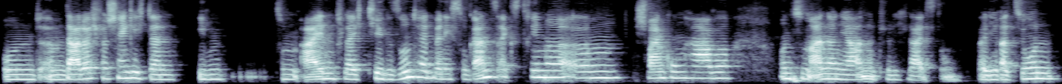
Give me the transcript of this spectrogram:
Und ähm, dadurch verschenke ich dann eben zum einen vielleicht Tiergesundheit, wenn ich so ganz extreme ähm, Schwankungen habe. Und zum anderen ja natürlich Leistung, weil die Ration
